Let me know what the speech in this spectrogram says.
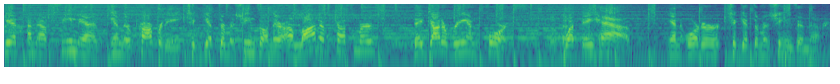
get enough cement in their property to get their machines on there. A lot of customers, they've got to reinforce okay. what they have in order to get their machines in there.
